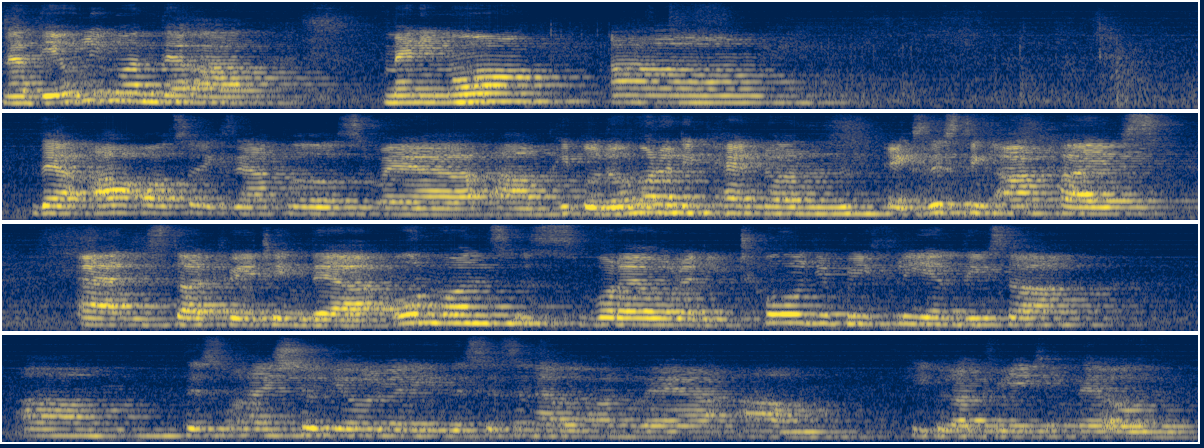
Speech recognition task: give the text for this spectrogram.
not the only one, there are many more. There are also examples where um, people don't want to depend on existing archives and start creating their own ones is what I already told you briefly and these are um, this one I showed you already. This is another one where um, people are creating their own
